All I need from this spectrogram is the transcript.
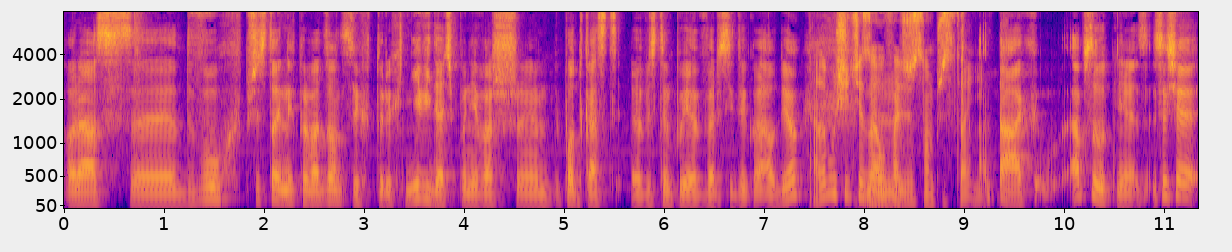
oraz e, dwóch przystojnych prowadzących, których nie widać, ponieważ e, podcast występuje w wersji tylko audio. Ale musicie zaufać, mm. że są przystojni. Tak, absolutnie. W sensie,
